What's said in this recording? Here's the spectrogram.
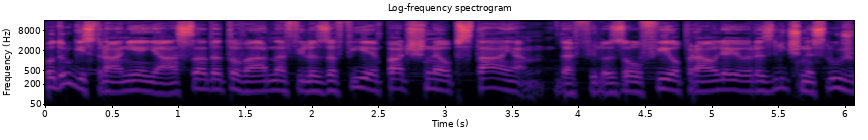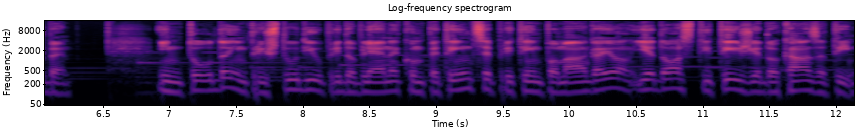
Po drugi strani je jasno, da tovarna filozofije pač ne obstaja, da filozofi opravljajo različne službe, In to, da jim pri študiju pridobljene kompetence pri tem pomagajo, je dosti težje dokazati.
